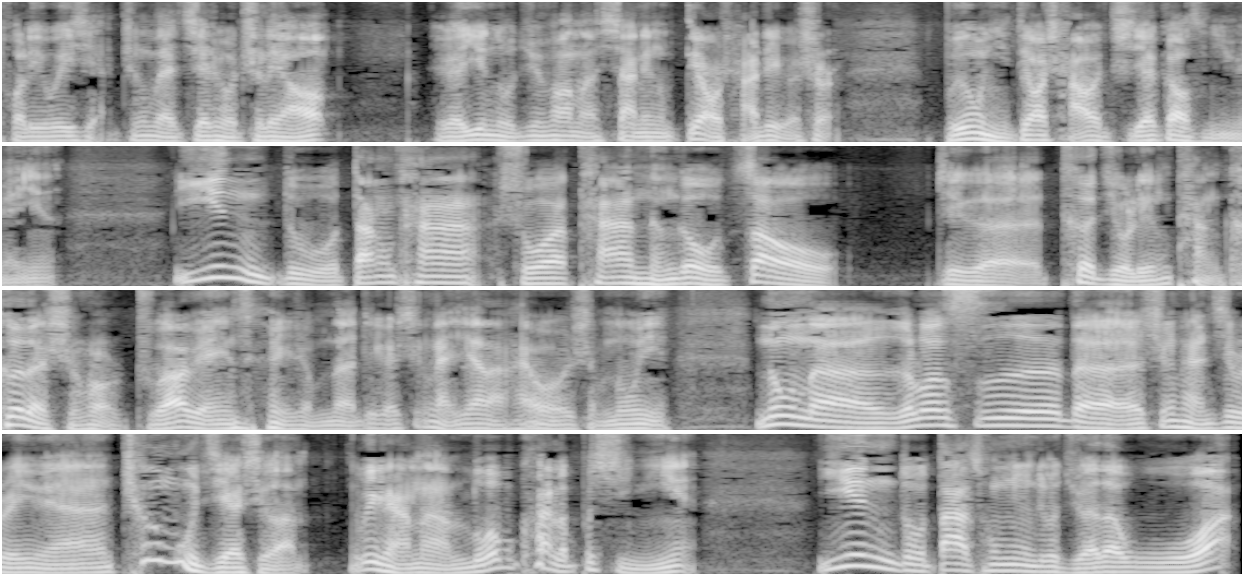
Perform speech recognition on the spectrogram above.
脱离危险，正在接受治疗。这个印度军方呢下令调查这个事儿，不用你调查，我直接告诉你原因。印度当他说他能够造这个特九零坦克的时候，主要原因在于什么呢？这个生产线呢还有什么东西？弄得俄罗斯的生产技术人员瞠目结舌，为啥呢？萝卜快了不洗泥。印度大聪明就觉得我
